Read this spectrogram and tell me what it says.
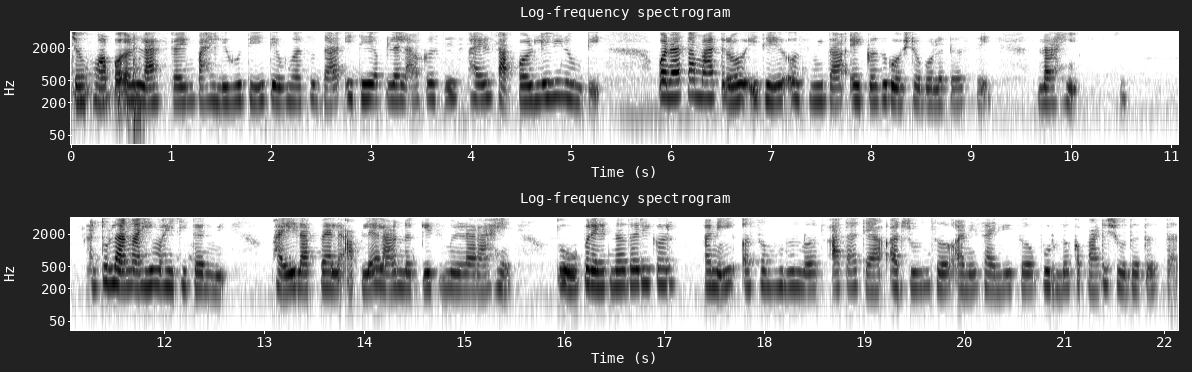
जेव्हा आपण लास्ट टाईम पाहिली होती तेव्हासुद्धा इथे आपल्याला कसलीच फाईल सापडलेली नव्हती. पण आता मात्र इथे अस्मिता एकच गोष्ट बोलत असते नाही तुला नाही माहिती तन्वी फाईल आपल्याला आपल्याला नक्कीच मिळणार आहे. तू प्रयत्न तरी कर. आणि असं म्हणूनच आता त्या अर्जुनचं आणि सायलीचं पूर्ण कपाट शोधत असतात.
